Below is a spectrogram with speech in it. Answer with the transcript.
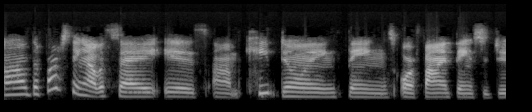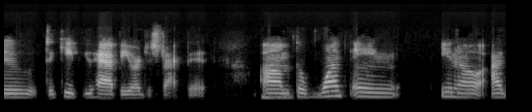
um, the first thing I would say is um, keep doing things or find things to do to keep you happy or distracted. Um, mm-hmm. The one thing, you know, I,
